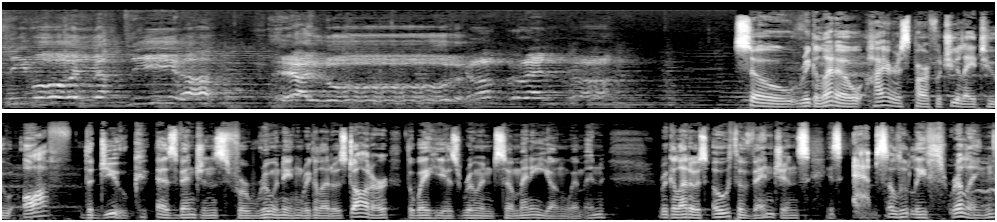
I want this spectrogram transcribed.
Chi voglia tira e allora So Rigoletto hires Sparafucile to off the Duke as vengeance for ruining Rigoletto's daughter, the way he has ruined so many young women. Rigoletto's oath of vengeance is absolutely thrilling.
